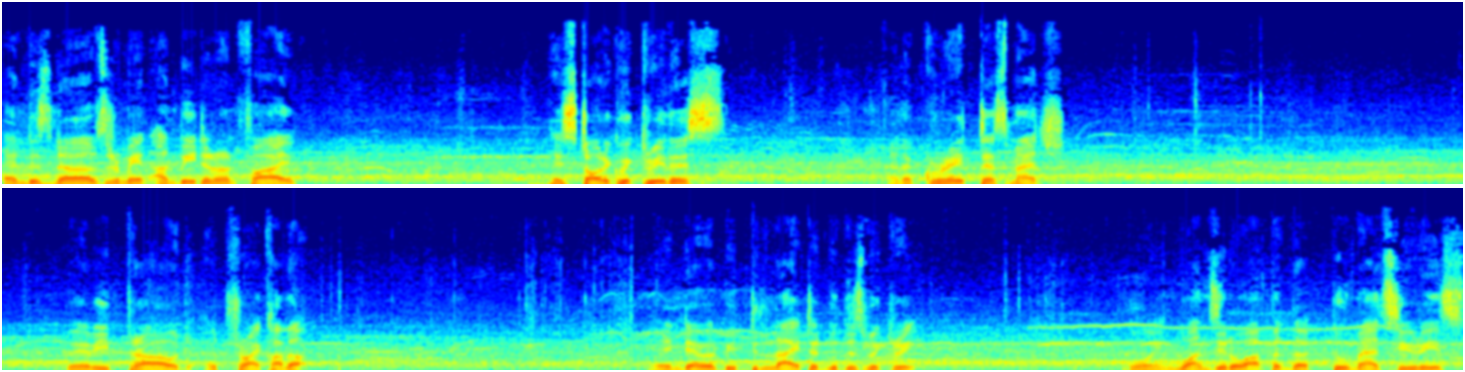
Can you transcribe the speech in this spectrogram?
held his nerves, remained unbeaten on 5. Historic victory this and a great test match. Very proud tricolour. India will be delighted with this victory. Going 1-0 up in the two-match series.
